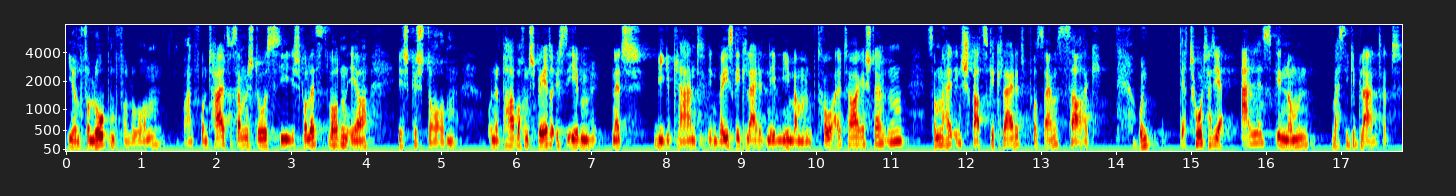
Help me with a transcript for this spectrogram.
ihren Verlobten verloren. War ein Frontalzusammenstoß, sie ist verletzt worden, er ist gestorben. Und ein paar Wochen später ist sie eben nicht wie geplant in weiß gekleidet neben ihm am Traualtar gestanden, sondern halt in schwarz gekleidet vor seinem Sarg. Und der Tod hat ihr alles genommen, was sie geplant hat.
